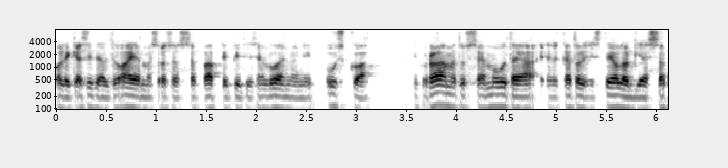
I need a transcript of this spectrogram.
oli käsitelty aiemmassa osassa, pappi piti sen luennon, niin uskoa niin kuin raamatussa ja muuta ja, ja katolisessa teologiassa.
